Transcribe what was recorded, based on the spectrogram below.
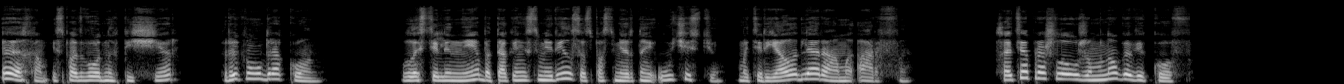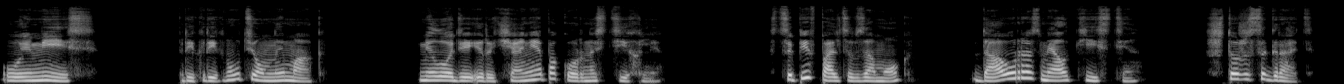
эхом из подводных пещер, рыкнул дракон. Властелин неба так и не смирился с посмертной участью материала для рамы арфы. Хотя прошло уже много веков. «Уймись!» — прикрикнул темный маг. Мелодия и рычание покорно стихли. Сцепив пальцы в замок, Даур размял кисти. Что же сыграть?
